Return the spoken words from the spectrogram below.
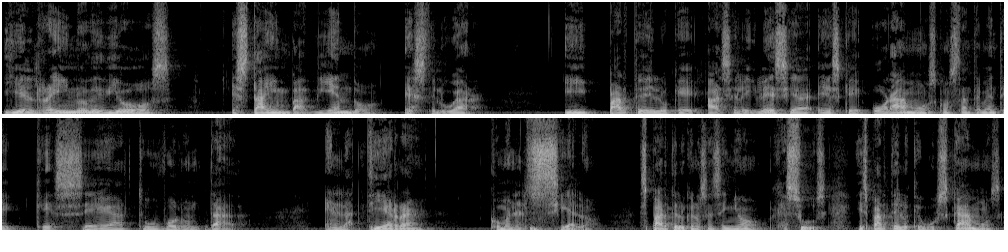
y el reino de Dios está invadiendo este lugar. Y parte de lo que hace la iglesia es que oramos constantemente que sea tu voluntad en la tierra como en el cielo. Es parte de lo que nos enseñó Jesús y es parte de lo que buscamos.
